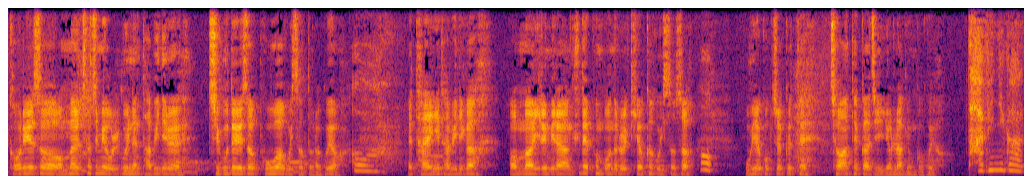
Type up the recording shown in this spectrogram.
거리에서 엄마를 찾으며 울고 있는 다빈이를 지구대에서 보호하고 있었더라고요. 어, 다행히 다빈이가 엄마 이름이랑 휴대폰 번호를 기억하고 있어서 어. 우여곡절 끝에 저한테까지 연락이 온 거고요. 다빈이가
